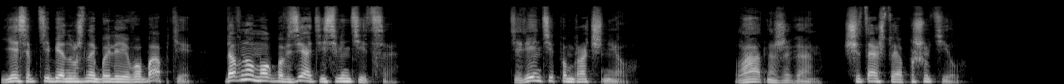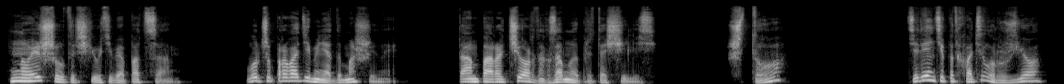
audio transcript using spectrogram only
Если б тебе нужны были его бабки, давно мог бы взять и свинтиться. Терентий помрачнел. Ладно, Жиган, считай, что я пошутил. Ну и шуточки у тебя, пацан. Лучше проводи меня до машины. Там пара черных за мной притащились. Что? Терентий подхватил ружье,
